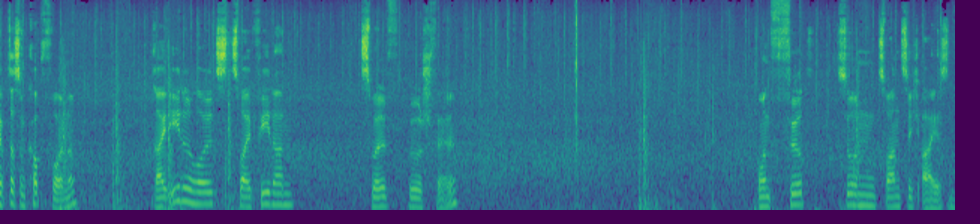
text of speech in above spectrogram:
Ich habe das im Kopf, Freunde. 3 Edelholz, 2 Federn, 12 Hirschfell. Und 24 Eisen.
